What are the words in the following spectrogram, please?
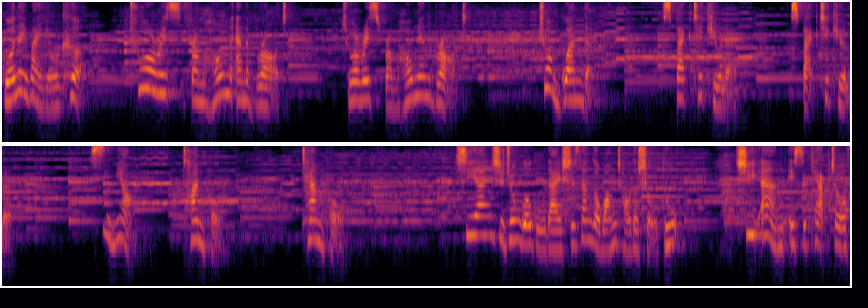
国内外游客，tourists from home and abroad。 tourists from home and abroad，壮观的，spectacular，spectacular，寺庙，temple，temple。西安是中国古代十三个王朝的首都。Xi'an is the capital of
